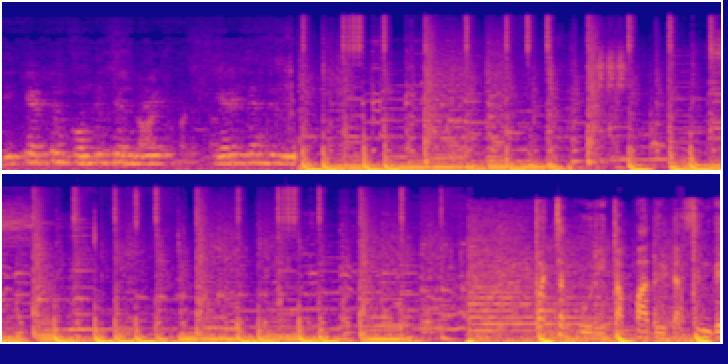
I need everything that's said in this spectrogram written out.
டிக்கெட்டும் கொண்டு சென்று எரிசென்று தப்பாதுடா சிங்க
